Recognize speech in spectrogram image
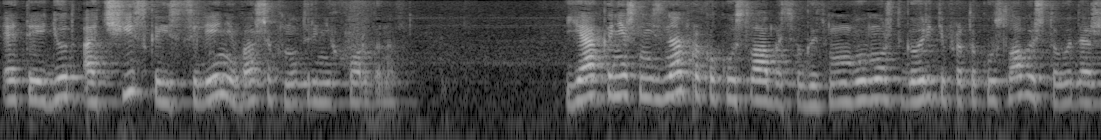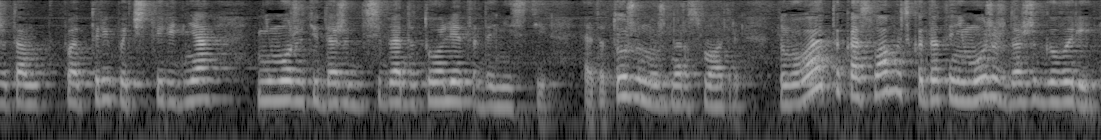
это идет очистка, исцеление ваших внутренних органов. Я, конечно, не знаю, про какую слабость вы говорите. Вы, может, говорите про такую слабость, что вы даже там по 3-4 по дня не можете даже себя до туалета донести. Это тоже нужно рассматривать. Но бывает такая слабость, когда ты не можешь даже говорить.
